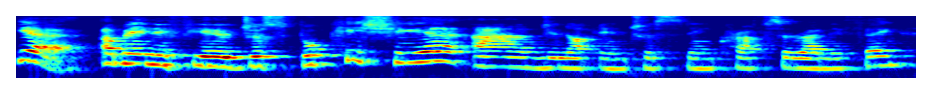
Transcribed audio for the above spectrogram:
yeah, I mean, if you're just bookish here and you're not interested in crafts or anything,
